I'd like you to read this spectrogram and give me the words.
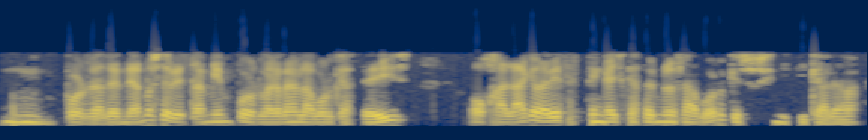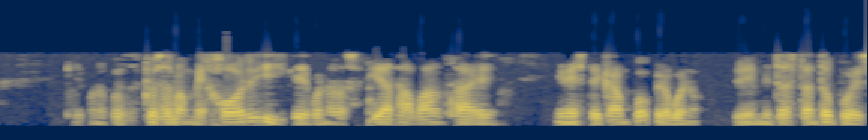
mm, por atendernos, también por la gran labor que hacéis. Ojalá cada vez tengáis que hacer menos labor, que eso significará que bueno, pues las cosas van mejor y que bueno, la sociedad avanza en, en este campo, pero bueno, eh, mientras tanto, pues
